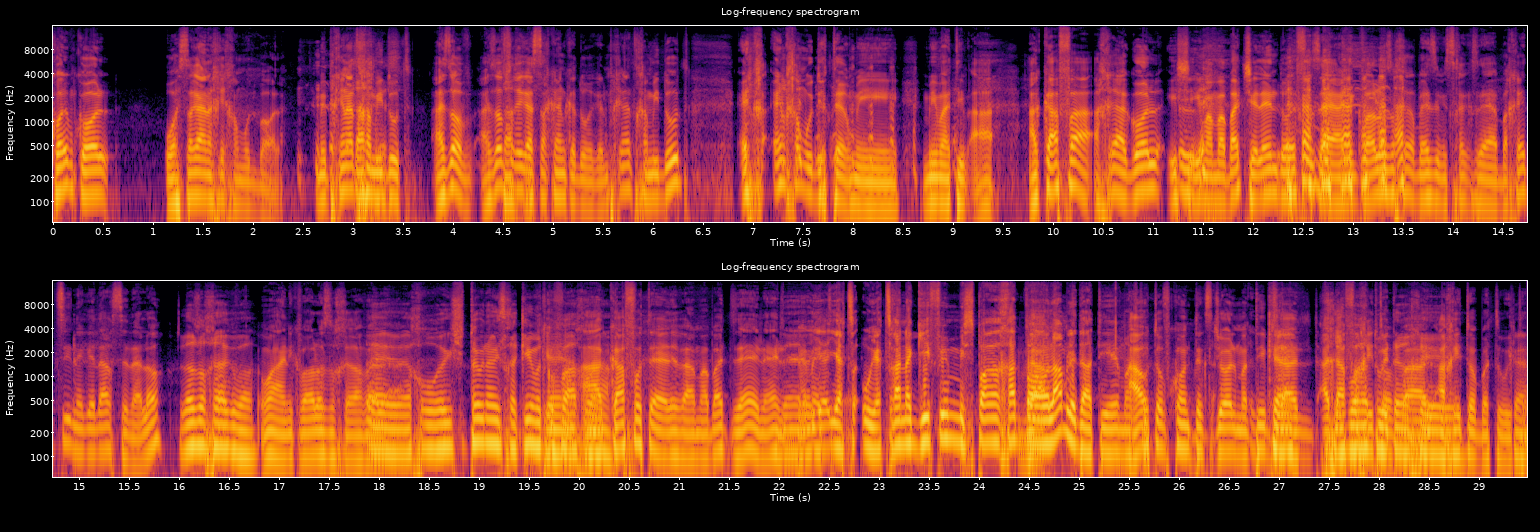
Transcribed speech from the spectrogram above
קודם כל, הוא השחקן הכי חמוד בעולם. מבחינת. חמידות. עזוב, עזוב. רגע שחקן כדורגל. מבחינת חמידות, אין חמוד יותר מ- ממטיב. ה- הכאפה אחרי הגול, עם המבט של אנדו, איפה זה היה? אני כבר לא זוכר באיזה משחק זה היה. בחצי נגד ארסנל, לא? לא זוכר כבר. וואי, אני כבר לא זוכר, אבל... אה, אנחנו שותים מהמשחקים בתקופה כן, האחרונה. הכאפות האלה והמבט, זה אין, אין, זה- באמת. הוא יצרן הגיפים מספר אחת בעולם לדעתי. Out of context, ג'ואל מטיפ כן, זה הדף הכי טוב הכי בטוויטר.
